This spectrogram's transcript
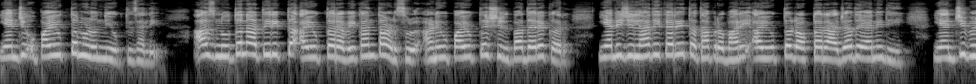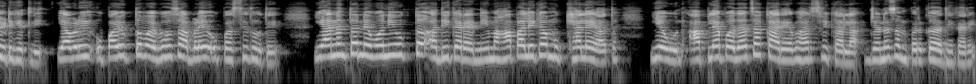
यांची उपायुक्त म्हणून नियुक्ती झाली. आज नूतन अतिरिक्त आयुक्त रविकांत अडसूळ आणि उपायुक्त शिल्पा दरेकर यांनी जिल्हाधिकारी तथा प्रभारी आयुक्त डॉक्टर राजा दयानिधी यांची भेट घेतली. यावेळी उपायुक्त वैभव साबळे उपस्थित होते. यानंतर नवनियुक्त अधिकाऱ्यांनी महापालिका मुख्यालयात येऊन आपल्या पदाचा कार्यभार स्वीकारला. जनसंपर्क अधिकारी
